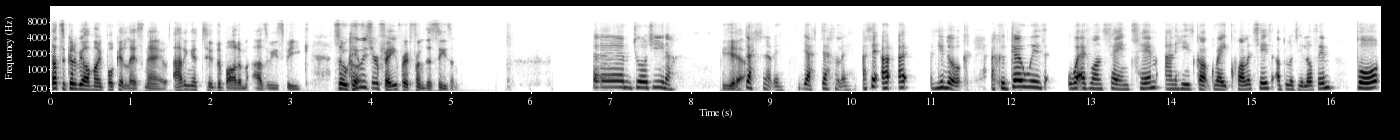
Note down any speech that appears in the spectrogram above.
that's going to be on my bucket list now. Adding it to the bottom as we speak. So, who Good. your favorite from this season? Um, Georgina, Yeah, definitely. Yes, definitely. I think I, I, you look, I could go with what everyone's saying, Tim, and he's got great qualities. I bloody love him, but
